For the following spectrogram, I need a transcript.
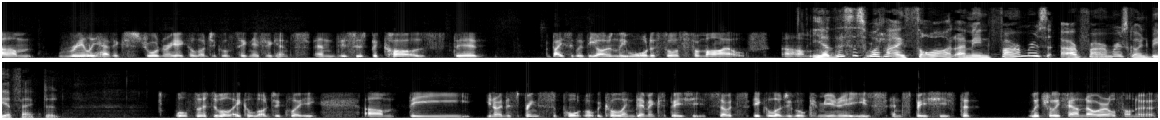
Um, really have extraordinary ecological significance, and this is because they're basically the only water source for miles. Um, Yeah, this is what I thought. I mean, farmers are farmers going to be affected? Well, first of all, ecologically, um, the you know the springs support what we call endemic species. So it's ecological communities and species that literally found nowhere else on Earth.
